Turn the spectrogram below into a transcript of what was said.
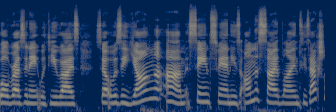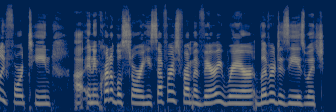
will resonate with you guys. So it was a young um, Saints fan. He's on the sidelines. He's actually 14. Uh, an incredible story. He suffers from a very rare liver disease, which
